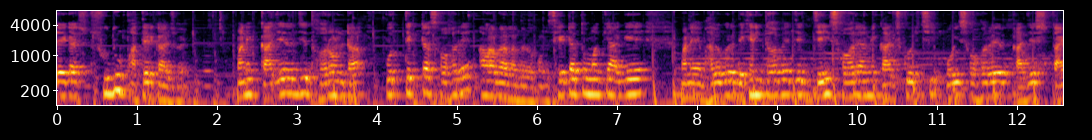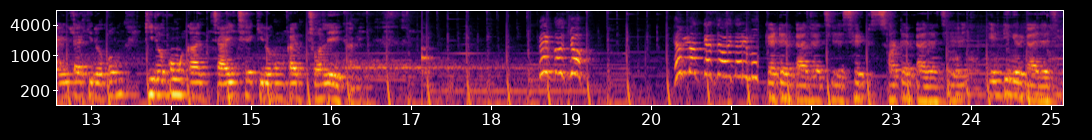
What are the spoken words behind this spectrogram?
জায়গায় শুধু পাতের কাজ হয়। মানে কাজের যে ধরনটা প্রত্যেকটা শহরে আলাদা আলাদা রকম। সেটা তোমাকে আগে মানে ভালো করে দেখে নিতে হবে যে যেই শহরে আমি কাজ করছি, ওই শহরের কাজের স্টাইলটা কীরকম কীরকম কাজ চাইছে, কীরকম কাজ চলে এখানে। ক্যাটের কাজ আছে সেট শর্টের কাজ আছে এন্টিকের কাজ আছে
